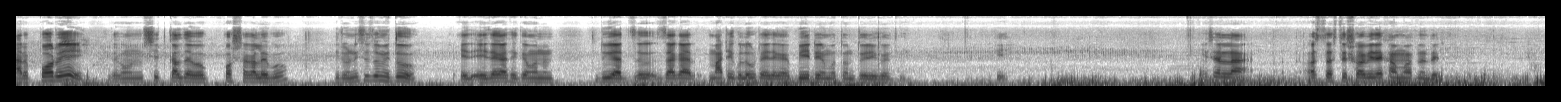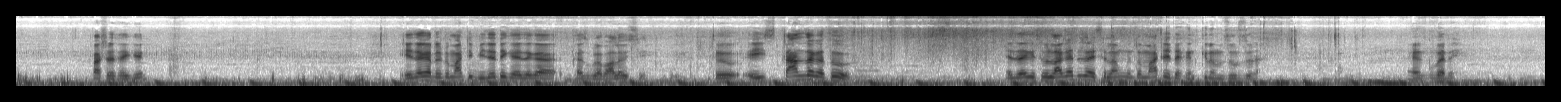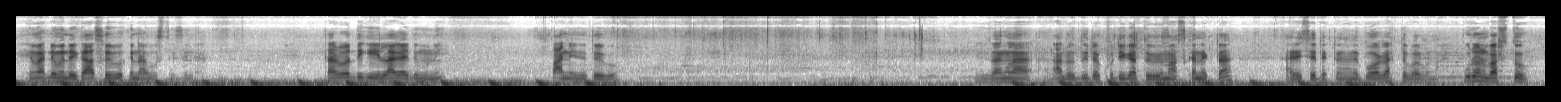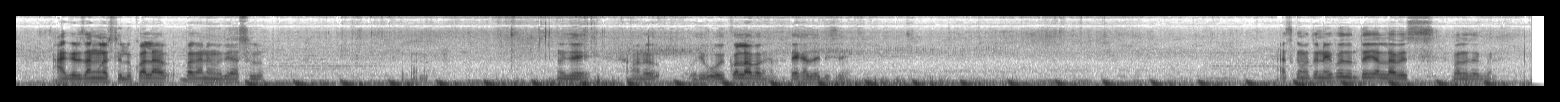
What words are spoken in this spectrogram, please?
আর পরে যখন শীতকাল যাব বর্ষাকাল হইব একটু নিচু জমি তো। এই এই জায়গা থেকে মানে দুই হাত জায়গার মাটিগুলো উঠে জায়গায় বেডের মতন তৈরি করে দিন কি? ইনশাল্লাহ আস্তে আস্তে সবই দেখাবো আপনাদের। পাশে থেকে এই জায়গাটা একটু মাটি ভিজে দেখে এই জায়গা গাছগুলো ভালো হয়েছে। তো এই টান জায়গা তো এই জায়গায় কিছু লাগাতে চাইছিলাম, কিন্তু মাটি দেখেন কিরম জোর জোড়া একবারে। এই মাটির মধ্যে গাছ হইব কিনা বুঝতেছি না। তারপর দেখি লাগাই দিমুনি পানি দিতে হইব। জাংলা আরও দুইটা খুঁটি কাটতে হবে, মাঝখানে একটা আর এই সাইড একটা, নাহলে বড় রাখতে পারব না। পুরান বাস তো। আগের জাংলা ছিল, কলা বাগানের মধ্যে আসলো। ওই যে আমার ওই ওই কলা বাগান দেখা যায় যাইতেছে। আজকের মতন এই পর্যন্তই, আল্লাহ বেশ ভালো থাকবেন।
